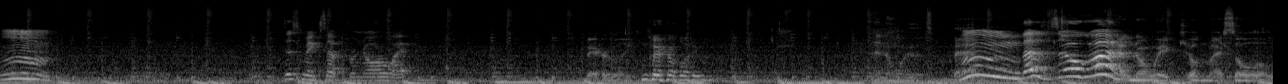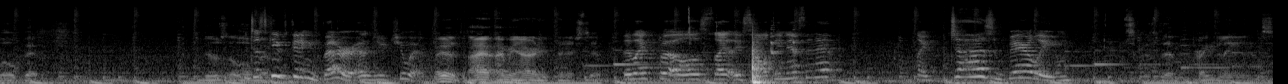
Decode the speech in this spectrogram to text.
Mmm. This makes up for Norway. Barely. Barely. Bad. Mmm, that's so good. know it killed my soul a little bit. Just a little It just bit. keeps getting better as you chew it. It is, I, I mean, I already finished it. They like put a little slightly saltiness in it, like just barely. It's because them pralines.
